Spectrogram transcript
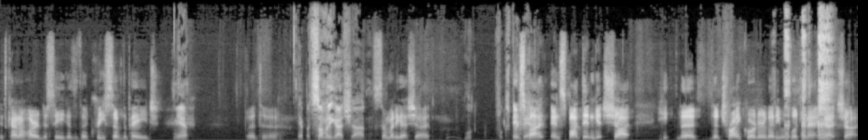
it's kind of hard to see because of the crease of the page. Yeah. But uh, Yeah, but somebody got shot. somebody got shot. Looks And pretty Spock bad. and Spock didn't get shot. He, the the tricorder that he was looking at got shot,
